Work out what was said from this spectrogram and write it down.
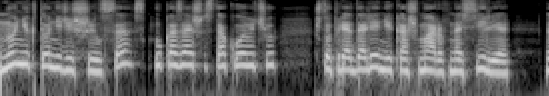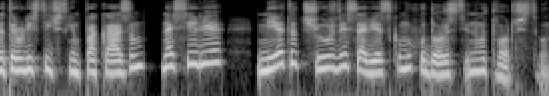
Но никто не решился указать Шостаковичу, что преодоление кошмаров насилия натуралистическим показом насилия – метод, чуждый советскому художественному творчеству.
